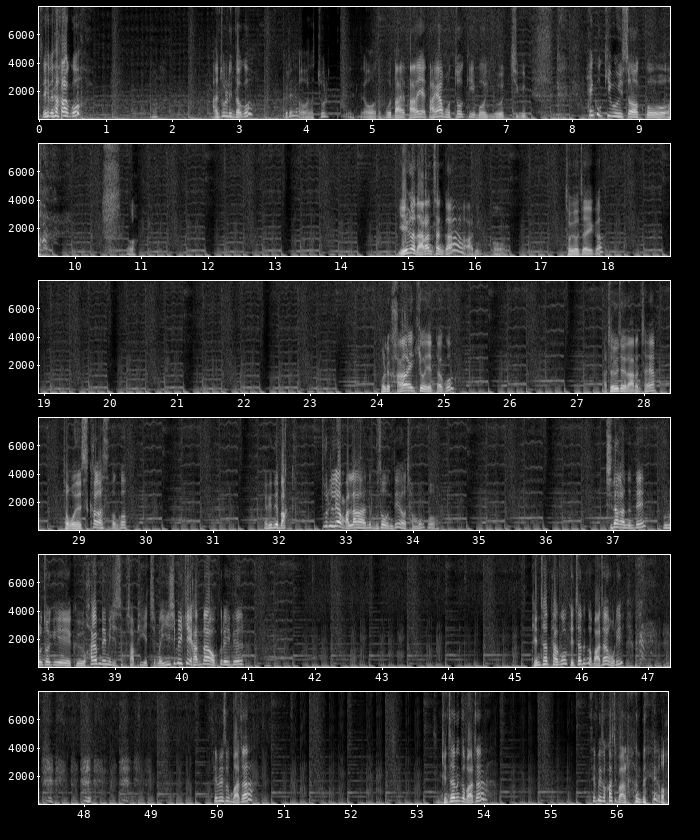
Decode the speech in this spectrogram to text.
세배 하라고? 어? 안 쫄린다고? 그래? 어나 쫄.. 어뭐 나, 나야 나야 뭐 저기 뭐 이거 지금 행콕 끼고 있어갖고 어 얘가 나란 찬가? 아니 어저 여자애가? 원래 강하게 키워야 됐다고? 아 저 여자가 나란 차야? 저번에 스카가 쓰던 거? 야 근데 막 뚫리랑 말랑하는데 무서운데요 잠 먹어 지나갔는데 물론 저기 그 화염 데미지 잡히겠지만 21K 간다 업그레이드 괜찮다고? 괜찮은 거 맞아 우리? 세배속 맞아? 괜찮은 거 맞아? 세배속 하지 말라는데 어.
